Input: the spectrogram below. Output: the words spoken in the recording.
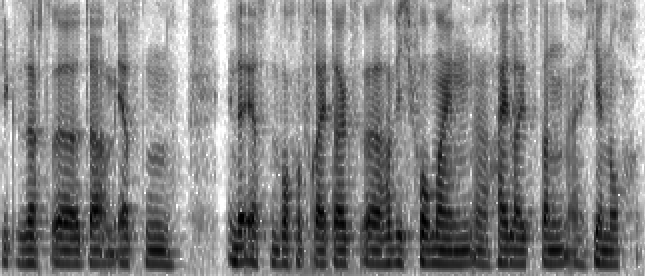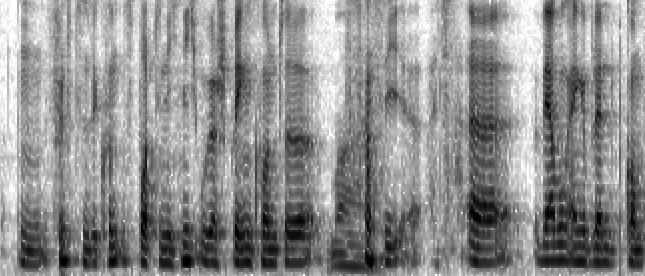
wie gesagt, äh, da am ersten, in der ersten Woche freitags äh, habe ich vor meinen äh, Highlights dann äh, hier noch einen 15-Sekunden-Spot, den ich nicht überspringen konnte, Boah. was sie äh, als äh, Werbung eingeblendet bekommen.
